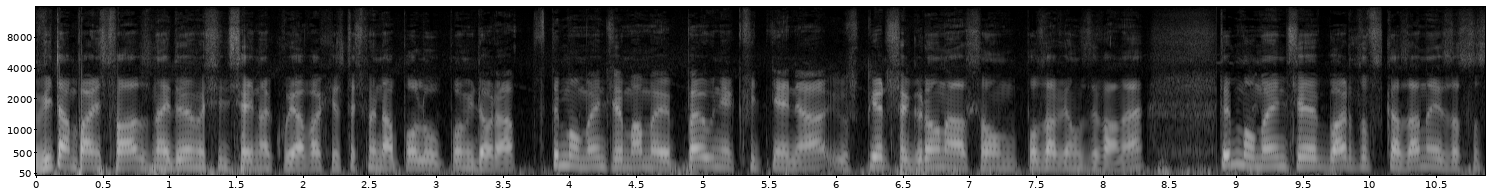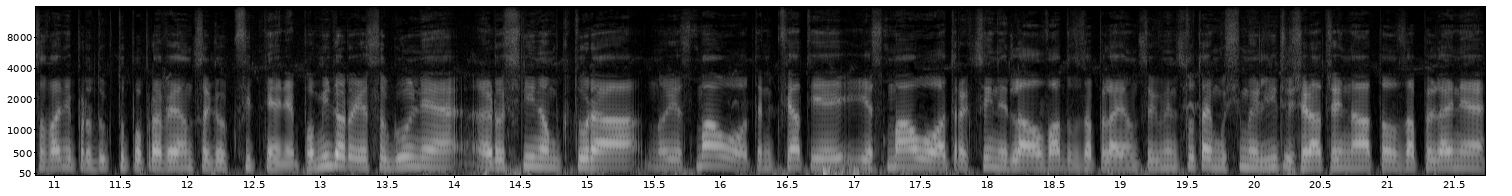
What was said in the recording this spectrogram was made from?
Witam Państwa, znajdujemy się dzisiaj na Kujawach, jesteśmy na polu pomidora. W tym momencie mamy pełnię kwitnienia, już pierwsze grona są pozawiązywane. W tym momencie bardzo wskazane jest zastosowanie produktu poprawiającego kwitnienie. Pomidor jest ogólnie rośliną, która no jest mało, ten kwiat je- jest mało atrakcyjny dla owadów zapylających, więc tutaj musimy liczyć raczej na to zapylenie,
